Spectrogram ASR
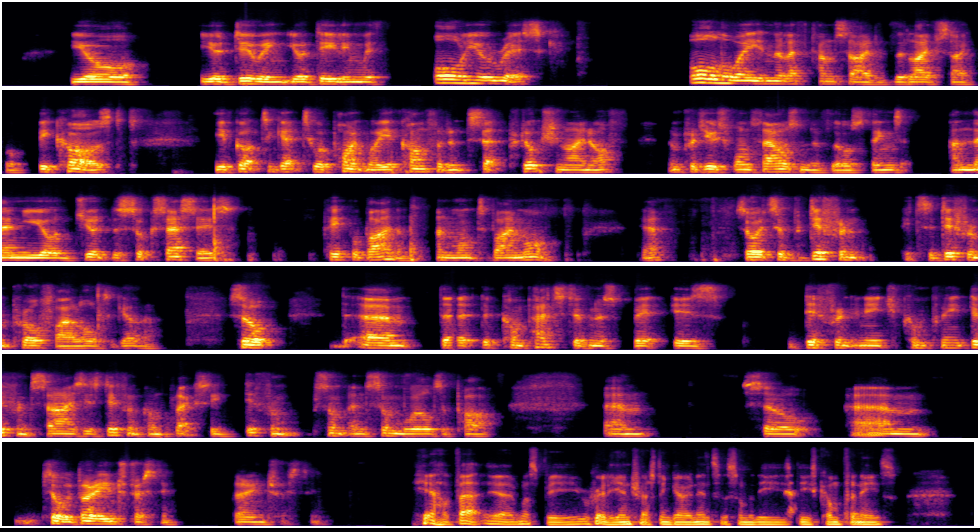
you're you're doing you're dealing with all your risk all the way in the left hand side of the life cycle because you've got to get to a point where you're confident to set production line off and produce 1000 of those things and then your the success is people buy them and want to buy more. Yeah? So it's a different it's a different profile altogether. So um, the, the competitiveness bit is different in each company different sizes different complexity different some and some worlds apart um, so um, so very interesting, very interesting. Yeah, I bet. Yeah, it must be really interesting going into some of these these companies.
